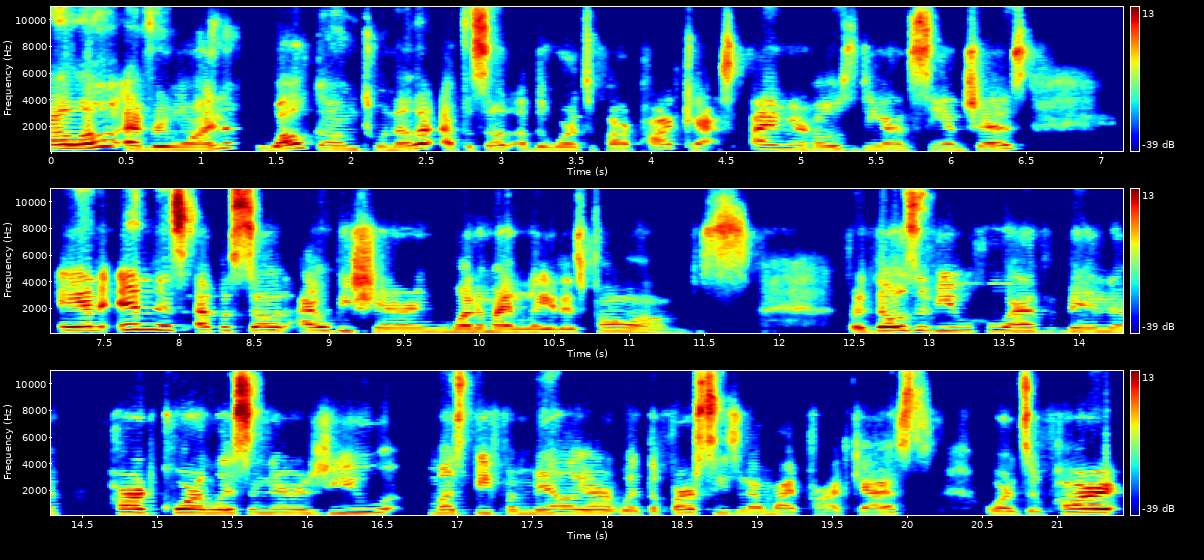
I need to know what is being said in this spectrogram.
Hello, everyone. Welcome to another episode of the Words of Heart podcast. I am your host, Dion Sanchez. And in this episode, I will be sharing one of my latest poems. For those of you who have been hardcore listeners, you must be familiar with the first season of my podcast, Words of Heart.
